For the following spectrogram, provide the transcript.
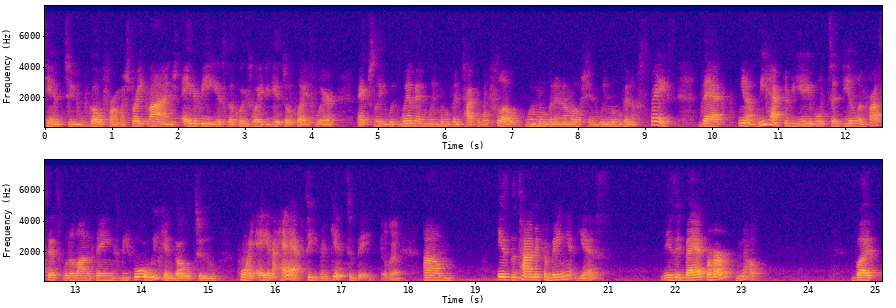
tend to go from a straight line, A to B is the quickest way to get to a place where actually with women we move in type of a flow, we move in an emotion, we move in a space that, you know, we have to be able to deal and process with a lot of things before we can go to point A and a half to even get to B. Okay. Um, is the time inconvenient? Yes. Is it bad for her? No. But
